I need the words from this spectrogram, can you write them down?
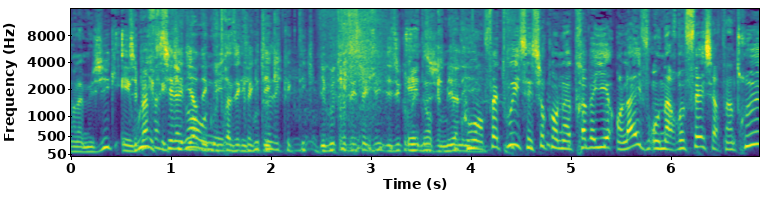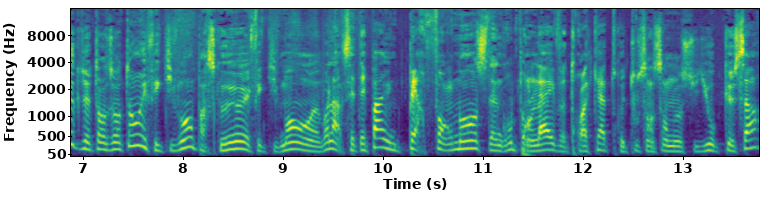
dans la musique. Et C'est oui, pas facile à dire des goûts très des goûts éclectiques. éclectiques. Des goûts très éclectiques, des goûts du bien coup, les- en fait, oui, c'est sûr qu'on a travaillé en live, on a refait certains trucs de temps en temps, effectivement, parce que, effectivement, euh, voilà, c'était pas une performance d'un groupe en live, 3-4 tous ensemble dans le studio, que ça.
